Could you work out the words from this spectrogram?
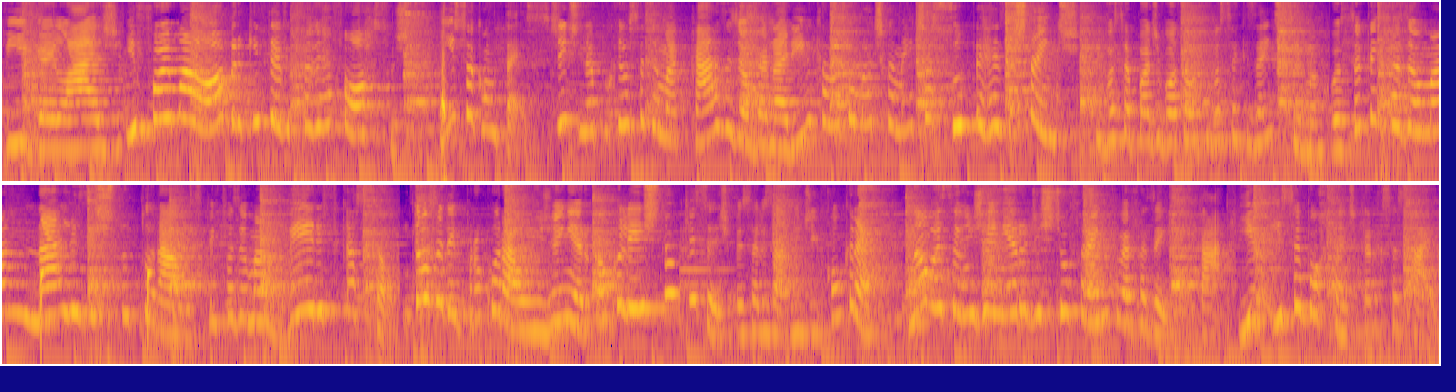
viga e laje. E foi uma obra que teve que fazer reforços. Isso acontece. Gente, não é porque você tem uma casa de alvenaria que ela automaticamente é super resistente. E você pode botar o que você quiser em cima. Você tem que fazer uma análise estrutural, você tem que fazer uma verificação. Então você tem que procurar um engenheiro calculista que seja especializado em concreto. Não vai ser um engenheiro de steel frame que vai fazer isso, tá? E isso é importante, quero que você saiba.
